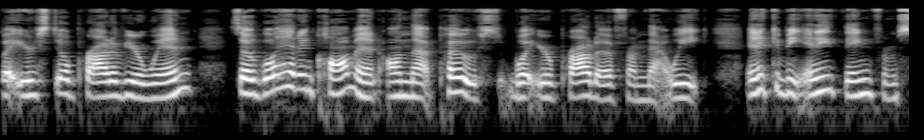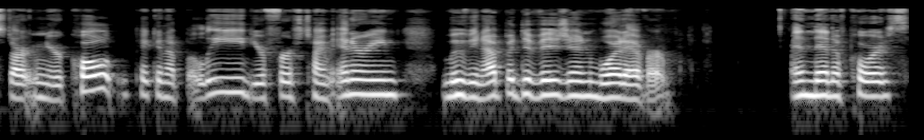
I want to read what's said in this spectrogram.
but you're still proud of your win. So go ahead and comment on that post what you're proud of from that week. And it can be anything from starting your colt, picking up a lead, your first time entering, moving up a division, whatever. And then, of course,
